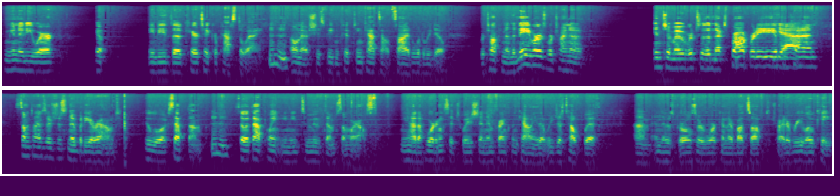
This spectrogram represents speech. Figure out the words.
community where you know, maybe the caretaker passed away. Mm-hmm. Oh no, she's feeding 15 cats outside. What do we do? We're talking to the neighbors. We're trying to inch them over to the next property if Yeah. we can. Sometimes there's just nobody around who will accept them. Mm-hmm. So at that point, you need to move them somewhere else. We had a hoarding situation in Franklin County that we just helped with, um, and those girls are working their butts off to try to relocate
